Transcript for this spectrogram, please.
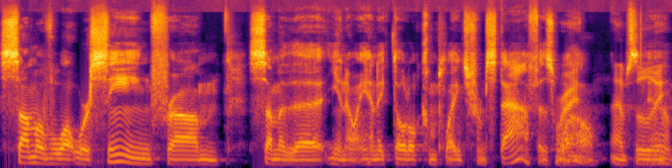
some of what we're seeing from some of the you know anecdotal complaints from staff as well Absolutely. Yeah.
